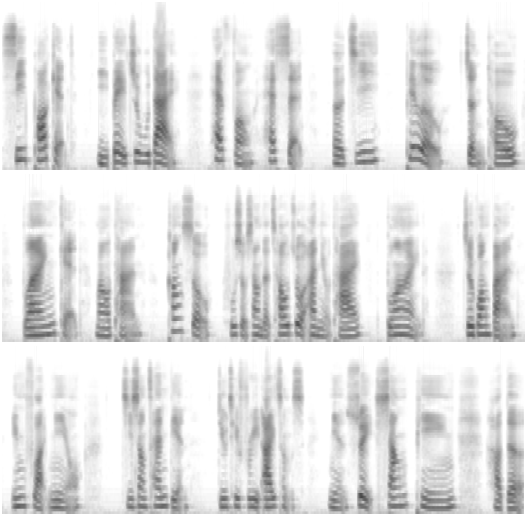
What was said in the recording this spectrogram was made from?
，seat pocket 椅背置物袋，headphone headset 耳机，pillow 枕头，blanket 毛毯，console。扶手上的操作按钮台，blind 遮光板，in-flight meal 机上餐点，duty-free items 免税商品。好的，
